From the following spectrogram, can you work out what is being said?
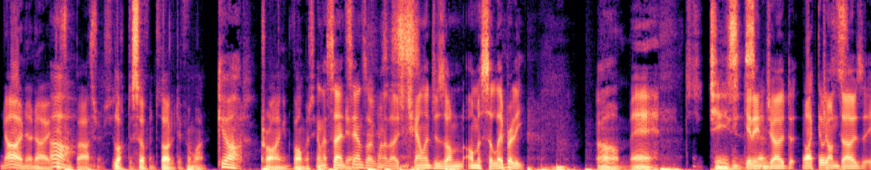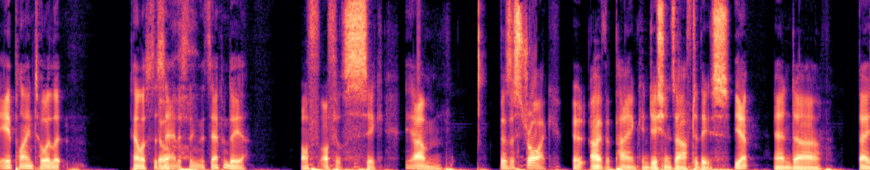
No, no, no, Oh. different bathroom. She locked herself inside a different one, God. crying and vomiting. I'm gonna say it Yeah. sounds like one of those challenges on I'm a celebrity. Oh man, Jesus! Get in And, Joe like John was- Doe's airplane toilet. Tell us the Oh. saddest thing that's happened to you. I, f- I feel sick. Yeah. Um, there's a strike uh, over paying conditions after this. Yep. and uh, they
